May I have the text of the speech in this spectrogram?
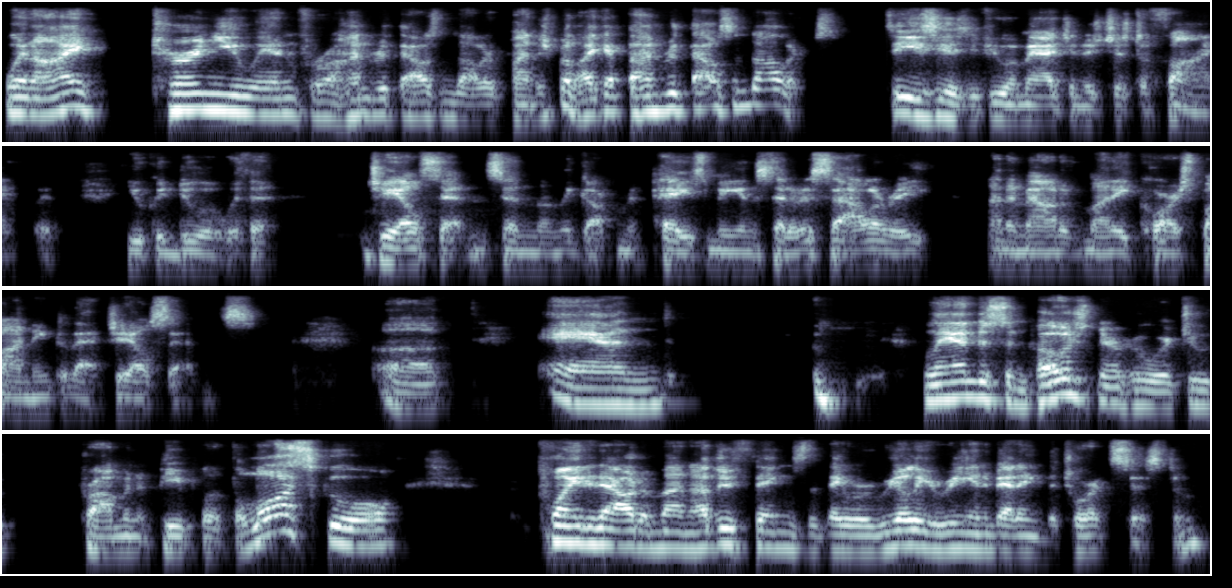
When I turn you in for a $100,000 punishment, I get the $100,000. It's easy as if you imagine it's just a fine, but you could do it with a jail sentence and then the government pays me instead of a salary an amount of money corresponding to that jail sentence. Uh, and Landes and Posner, who were two prominent people at the law school, pointed out, among other things, that they were really reinventing the tort system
